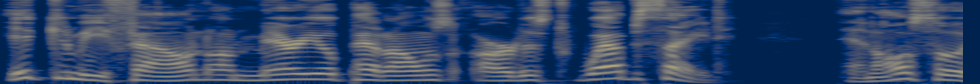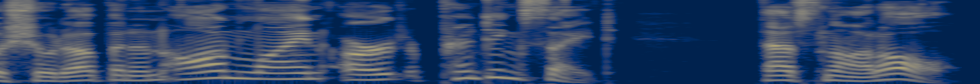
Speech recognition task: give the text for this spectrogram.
It can be found on Mario Perron's artist website and also showed up in an online art printing site. That's not all.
